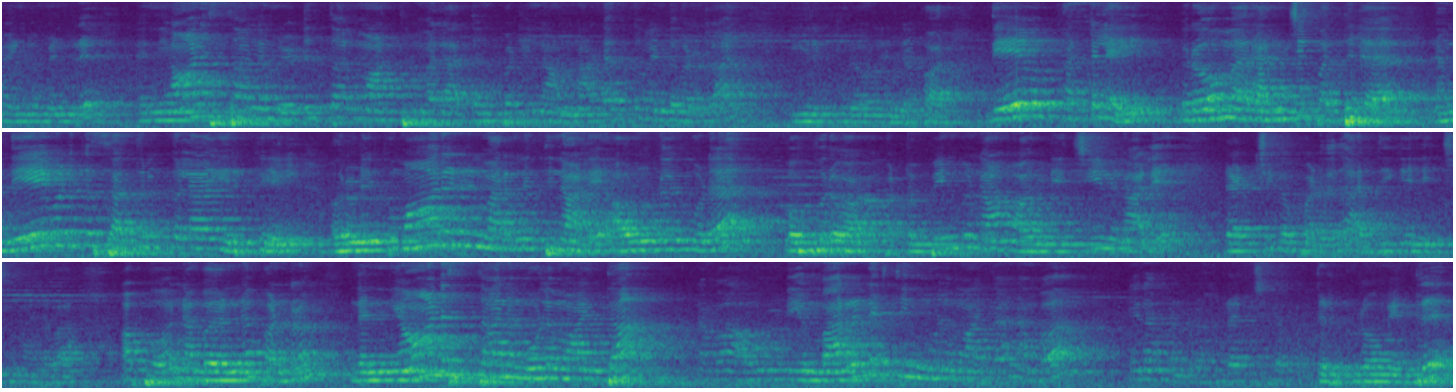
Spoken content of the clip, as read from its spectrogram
வேண்டும் என்று ஞானஸ்தானம் எடுத்தால் மாத்திரமல்ல அதன்படி நாம் நடக்க வேண்டவர்களால் இருக்கிறோம் என்று பார். தேவ கட்டளை ரோமர் அஞ்சு பத்துல நம் தேவனுக்கு சத்துருக்களாய் இருக்கையில் அவருடைய குமாரனின் மரணத்தினாலே அவருடன் கூட ஒப்புரவாக்கப்பட்டோம். பின்பு நாம் அவருடைய ஜீவனாலே ரட்சிக்கப்படுவது அதிக நிச்சயம் அல்லவா? அப்போ நம்ம என்ன பண்றோம்? இந்த ஞானஸ்தானம் மூலமாய்த்தான் நம்ம அவருடைய மரணத்தின் மூலம் தான் நம்ம என்ன பண்றோம் இருக்கிறோம் என்று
